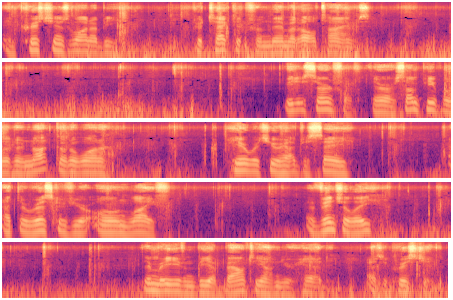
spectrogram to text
And Christians want to be protected from them at all times. Be discernful. There are some people that are not going to want to hear what you have to say at the risk of your own life. Eventually, there may even be a bounty on your head as a Christian.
